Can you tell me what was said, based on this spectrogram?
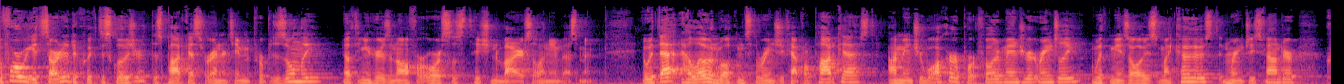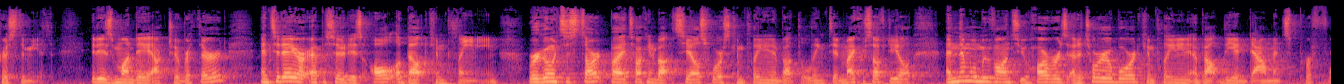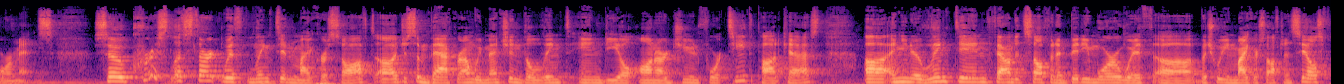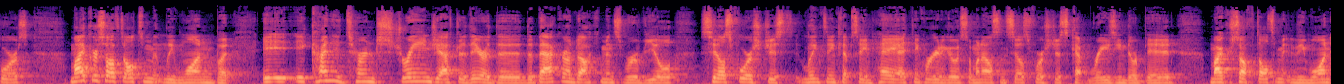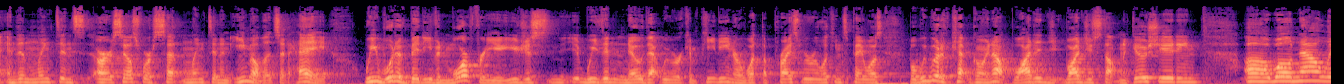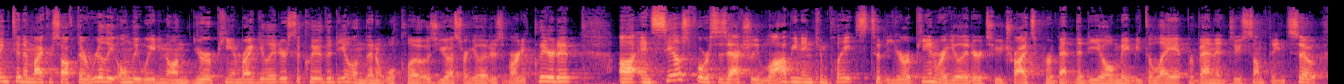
Before we get started, a quick disclosure this podcast for entertainment purposes only. Nothing you hear is an offer or a solicitation to buy or sell any investment. And with that, hello and welcome to the Rangeley Capital Podcast. I'm Andrew Walker, a portfolio manager at Rangeley. With me, as always, my co host and Rangeley's founder, Chris Demuth. It is Monday, October 3rd, and today our episode is all about complaining. We're going to start by talking about Salesforce complaining about the LinkedIn Microsoft deal, and then we'll move on to Harvard's editorial board complaining about the endowment's performance. So, Chris, let's start with LinkedIn Microsoft. Uh, just some background. We mentioned the LinkedIn deal on our June 14th podcast. Uh, and you know, LinkedIn found itself in a bidding war with uh, between Microsoft and Salesforce. Microsoft ultimately won, but it, it kind of turned strange after there. The the background documents reveal Salesforce just LinkedIn kept saying, "Hey, I think we're going to go with someone else," and Salesforce just kept raising their bid. Microsoft ultimately won, and then LinkedIn or Salesforce sent LinkedIn an email that said, "Hey." We would have bid even more for you. You just we didn't know that we were competing or what the price we were looking to pay was, but we would have kept going up. Why did you why did you stop negotiating? Uh, well, now LinkedIn and Microsoft they're really only waiting on European regulators to clear the deal, and then it will close. U.S. regulators have already cleared it, uh, and Salesforce is actually lobbying in complaints to the European regulator to try to prevent the deal, maybe delay it, prevent it, do something. So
